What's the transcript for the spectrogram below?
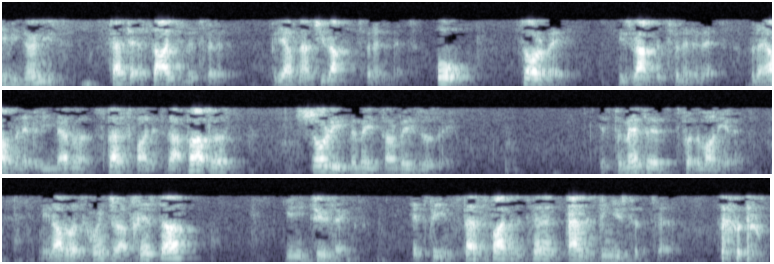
if he's only set it aside for the tefillin, but he hasn't actually wrapped the tefillin in it, or sorbe, he's wrapped the tefillin in it, but I open it, but he never specified it for that purpose, shori. It's permitted to put the money in it. In other words, according to Rav Chisda, you need two things. It's been specified for the tefillin and it's been used for the tefillin.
